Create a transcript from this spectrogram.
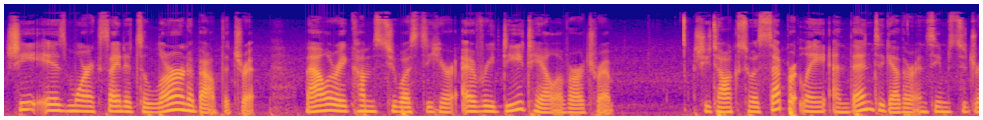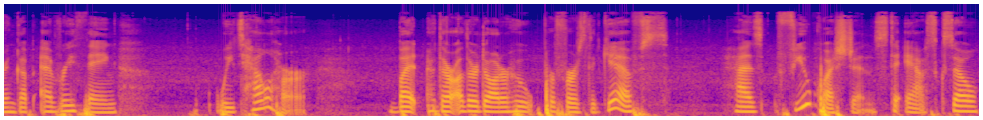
she is more excited to learn about the trip. Mallory comes to us to hear every detail of our trip. She talks to us separately and then together and seems to drink up everything we tell her. But their other daughter, who prefers the gifts, has few questions to ask. So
